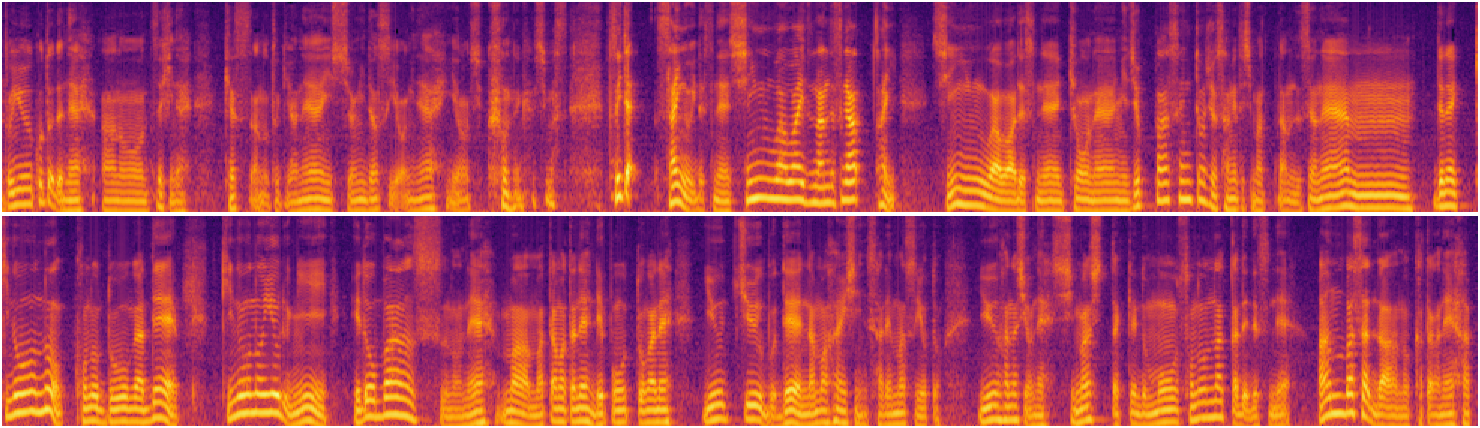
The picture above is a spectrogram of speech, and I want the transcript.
ん。ということでね、あの、ぜひね、決算の時はね、一緒に出すようにね、よろしくお願いします。続いて、最後にですね、神話ワイズなんですが、はい。神話はですね、今日ね、20%以上下げてしまったんですよね。うん。でね、昨日のこの動画で、昨日の夜に、エドバースのね、まあ、またまたね、レポートがね、YouTube で生配信されますよという話をね、しましたけども、その中でですね、アンバサダーの方がね、発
